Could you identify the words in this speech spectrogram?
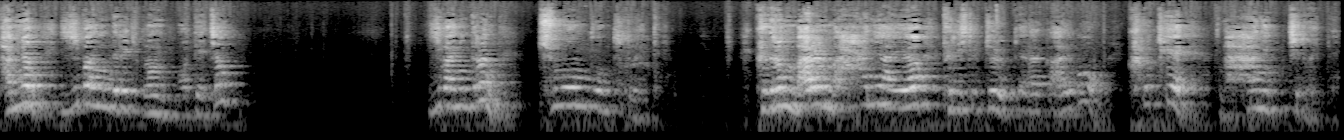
반면 이방인들의 기도는 어땠죠? 이방인들은 중원부원 기도했대요. 그들은 말을 많이 하여 들으실 줄 깨닫고 알고 그렇게 많이 기도했대요.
